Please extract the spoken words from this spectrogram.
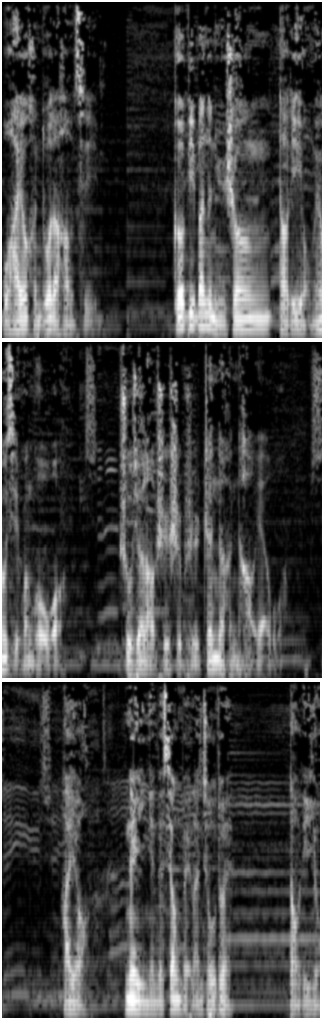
我还有很多的好奇。隔壁班的女生到底有没有喜欢过我？数学老师是不是真的很讨厌我？还有，那一年的湘北篮球队，到底有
